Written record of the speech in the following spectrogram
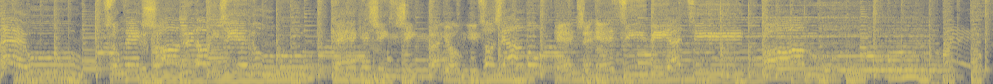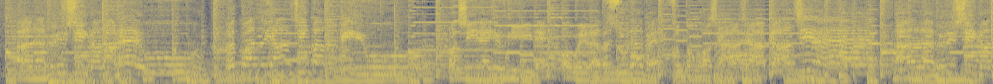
海话。送每个小女到一起路过，开开心心不容易吵相骂，一起一起比一起好过。阿拉欢喜讲学起来有点难，哦，为了把输得快，从弄好谢谢讲起来。阿拉欢喜讲上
